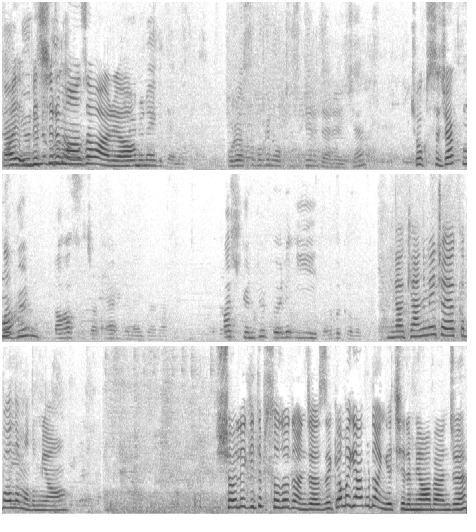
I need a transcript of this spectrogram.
Sen Ay, bir sürü mağaza var ya. Yönüne gidelim. Burası bugün 31 derece. Çok sıcak mı? Bugün daha sıcak her güne göre. Kaç gündür böyle iyiydi, ılık ılık. Ya kendime hiç ayakkabı alamadım ya. Şöyle gidip sola döneceğiz dedik ama gel buradan geçelim ya bence.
